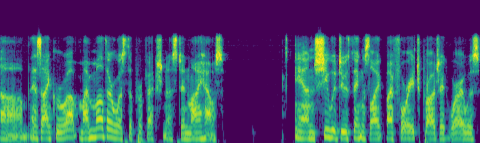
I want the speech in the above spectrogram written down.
um, as i grew up my mother was the perfectionist in my house. And she would do things like my 4-h project where i was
